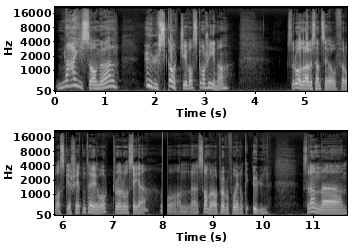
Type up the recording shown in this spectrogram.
Nei, Samuel! Ull skal ikke i vaskemaskina! Så da hadde de bestemt seg for å vaske skitentøyet vårt, og da sier jeg, og han, eh, Samuel hadde prøvd å få inn noe ull. Så den, eh,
